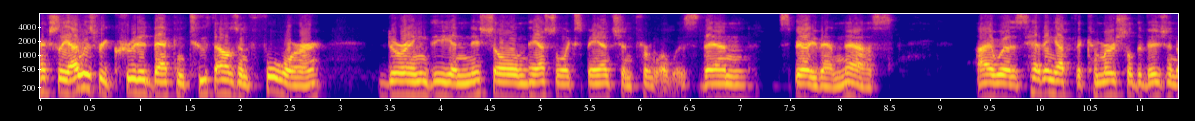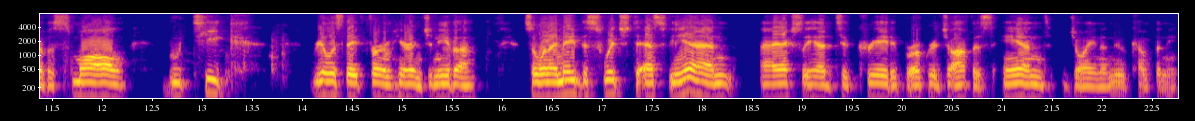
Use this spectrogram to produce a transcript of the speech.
Actually, I was recruited back in 2004 during the initial national expansion for what was then Sperry Van Ness. I was heading up the commercial division of a small boutique real estate firm here in Geneva. So when I made the switch to SVN, I actually had to create a brokerage office and join a new company.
